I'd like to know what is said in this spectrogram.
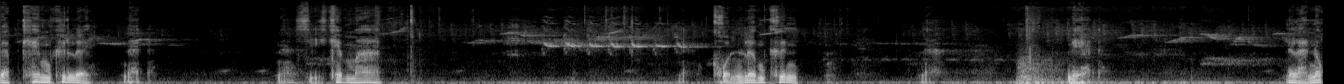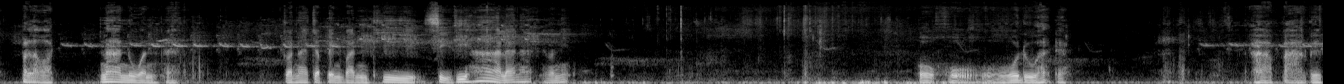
แบบเข้มขึ้นเลยนะนะสีเข้มมาก ขนเริ่มขึ้น เนี่ยนี่แหละนกประหลอดหน้านวลนะก็น่าจะเป็นวันที่สี่ที่ห้าแล้วนะวันนี้ โอ้โห ดูฮะเด้อาปากเลย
